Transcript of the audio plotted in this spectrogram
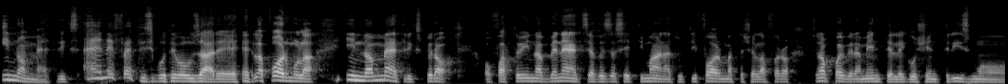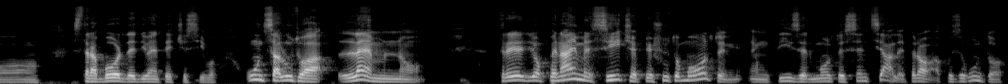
In non Matrix. Eh, in effetti si poteva usare la formula in non Matrix, però ho fatto in a Venezia questa settimana, tutti i format ce la farò, se no poi veramente l'egocentrismo straborda e diventa eccessivo. Un saluto a Lemno, trailer di Oppenheimer sì, ci è piaciuto molto, è un teaser molto essenziale, però a questo punto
